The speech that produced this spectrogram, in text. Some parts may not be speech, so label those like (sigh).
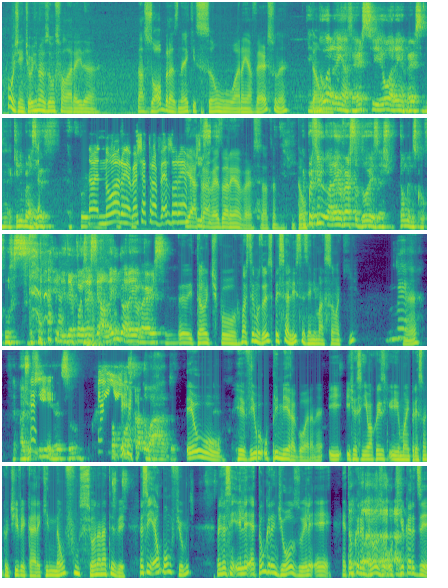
Bom, gente, hoje nós vamos falar aí da, das obras, né, que são o Aranha Verso, né? É Então- no Aranha Verso e o Aranha Verso, né? Aqui no Brasil é por... Não, é no Aranha Verso e através do Aranha E é Verso. através do Aranha Verso, exatamente. Eu Então, prefiro o Aranha Verso 2, acho tão menos confuso. (laughs) e depois vai ser além do Aranha Verso. então, tipo, nós temos dois especialistas em animação aqui, né? A Jussi, eu sou sou pós-graduado. Eu revi o- primeiro agora, né? E, e assim, uma coisa e uma impressão que eu tive, cara, é que não funciona na TV. Assim, é um bom filme, mas assim, ele é tão grandioso, ele é, é tão grandioso, o que eu quero dizer?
